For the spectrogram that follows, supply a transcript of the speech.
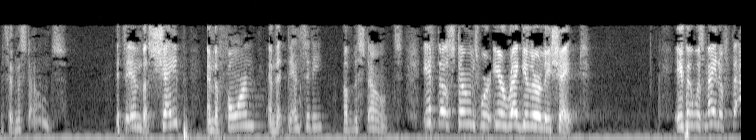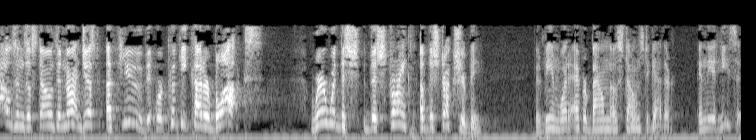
It's in the stones. It's in the shape and the form and the density of the stones. If those stones were irregularly shaped, if it was made of thousands of stones and not just a few that were cookie cutter blocks, where would the, the strength of the structure be? It would be in whatever bound those stones together, in the adhesive.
